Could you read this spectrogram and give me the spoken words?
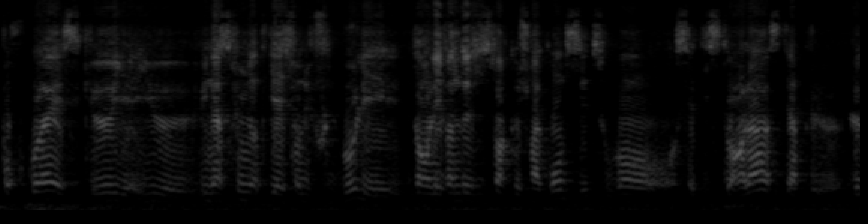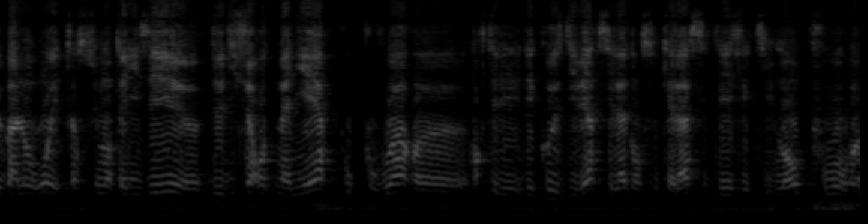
pourquoi est-ce qu'il y a eu une instrumentalisation du football. Et dans les 22 histoires que je raconte, c'est souvent cette histoire-là, c'est-à-dire que le ballon rond est instrumentalisé de différentes manières pour pouvoir porter des, des, causes diverses. Et là, dans ce cas-là, c'était effectivement pour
